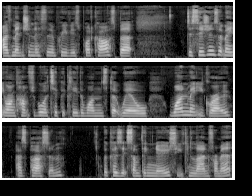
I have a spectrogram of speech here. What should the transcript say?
I've mentioned this in a previous podcast but decisions that make you uncomfortable are typically the ones that will one make you grow as a person because it's something new, so you can learn from it.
